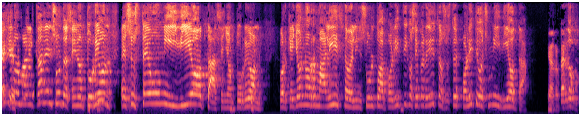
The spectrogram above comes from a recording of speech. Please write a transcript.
Hay que normalizar el insulto, señor Turrión. Es usted un idiota, señor Turrión. Porque yo normalizo el insulto a políticos y periodistas. Usted es político, es un idiota. Claro. Perdón.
